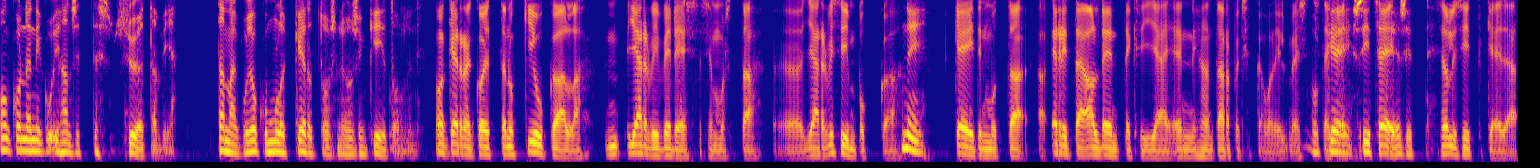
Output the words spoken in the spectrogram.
onko ne niinku ihan sitten syötäviä? Tämän kun joku mulle kertoisi, niin olisin kiitollinen. Olen kerran koittanut kiukaalla järvivedessä semmoista järvisimpukkaa. Niin. Keitin, mutta erittäin al denteksi jäi. En ihan tarpeeksi kauan ilmeisesti sitä Okei, sitkeä se, sitten. Se oli sitkeä ja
